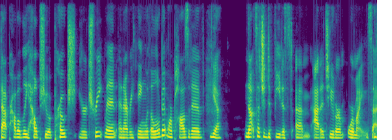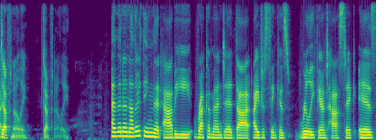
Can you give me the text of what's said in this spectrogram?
that probably helps you approach your treatment and everything with a little bit more positive, Yeah, not such a defeatist um, attitude or, or mindset. definitely. Definitely. And then another thing that Abby recommended that I just think is really fantastic is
